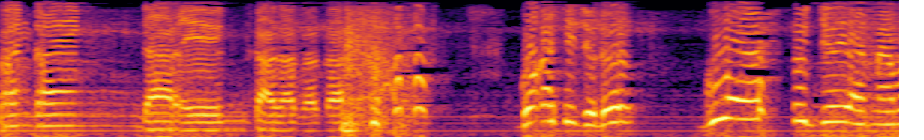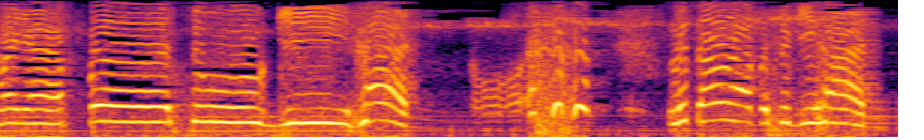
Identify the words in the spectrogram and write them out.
Rengkeng garing kakak kakak. Gue kasih judul Gue setuju yang namanya pesugihan. Lu tau gak pesugihan?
